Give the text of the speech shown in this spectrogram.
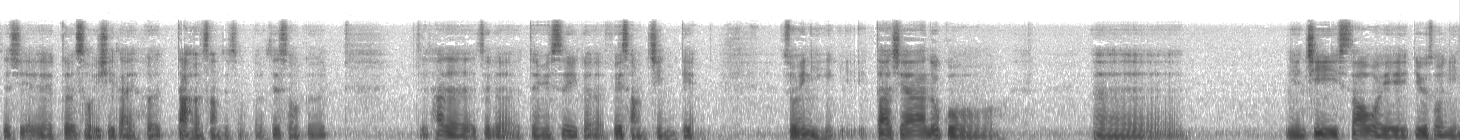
这些歌手一起来合大合唱这首歌，这首歌，它的这个等于是一个非常经典，所以你大家如果呃年纪稍微，例如说你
